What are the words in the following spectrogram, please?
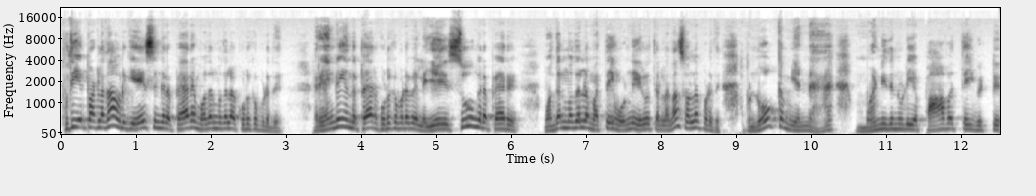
புதிய ஏற்பாட்டில் தான் அவருக்கு ஏசுங்கிற பெயரே முதன் முதலாக கொடுக்கப்படுது. வேறு எங்கேயும் அந்த பெயர் கொடுக்கப்படவே இல்லை. ஏசுங்கிற பேர் முதன் முதல்ல மத்தையும் ஒன்று இருபத்தொன்னில் தான் சொல்லப்படுது. அப்போ நோக்கம் என்ன? மனிதனுடைய பாவத்தை விட்டு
